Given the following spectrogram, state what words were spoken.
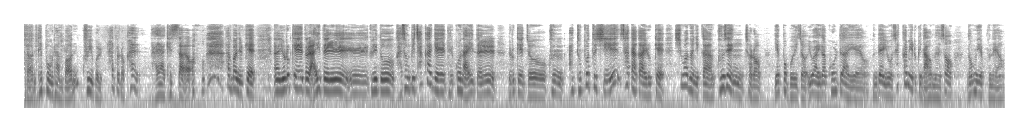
그런 대품을 한번 구입을 하도록 할 봐야겠어요. 한번 이렇게 이렇게 애들 아이들 어, 그래도 가성비 착하게 온 아이들 이렇게 저한두 포트씩 사다가 이렇게 심어 놓으니까 군생처럼 예뻐 보이죠. 이 아이가 골드 아이예요. 근데 요 색감이 이렇게 나오면서 너무 예쁘네요.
